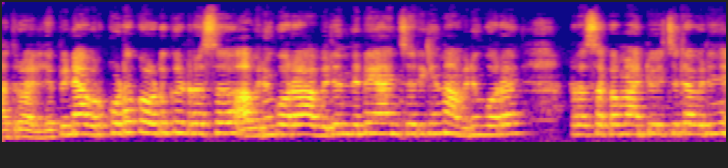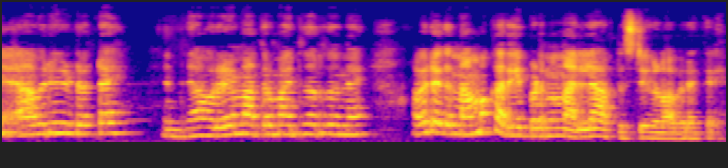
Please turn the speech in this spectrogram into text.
അത്രല്ല പിന്നെ അവർക്കൂടെ കൊടുക്കും ഡ്രസ്സ്. അവരും കുറെ അവരെന്തിനാ അനുസരിക്കുന്ന? അവരും കുറെ ഡ്രസ്സൊക്കെ മാറ്റി വെച്ചിട്ട് അവർ അവർ ഇടട്ടെ? എന്തിനാ അവരെ മാത്രം മാറ്റി നിർത്തുന്നേ? അവരൊക്കെ നമുക്കറിയപ്പെടുന്ന നല്ല ആർട്ടിസ്റ്റുകൾ അവരൊക്കെ.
